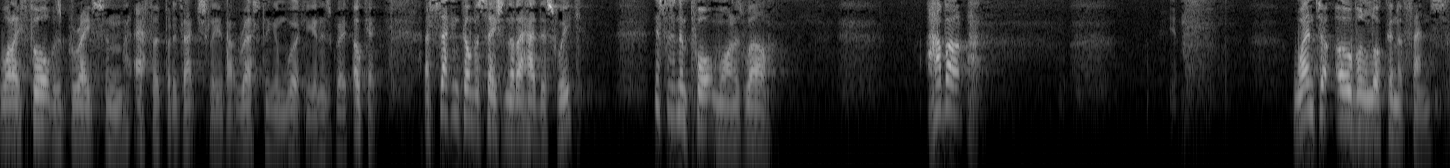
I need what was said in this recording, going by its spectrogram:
what I thought was grace and effort, but it's actually about resting and working in His grace. Okay. A second conversation that I had this week. This is an important one as well. How about when to overlook an offense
